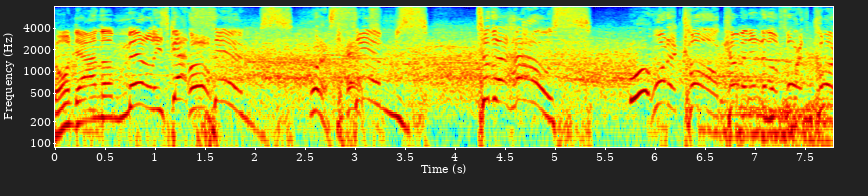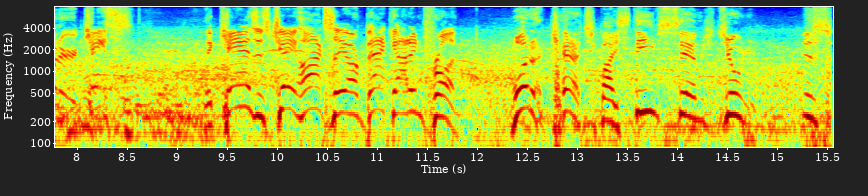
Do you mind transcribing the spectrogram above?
Going down the middle. He's got Oh. Sims. What a catch. Sims to the house. What a call coming into the fourth quarter. Case the Kansas Jayhawks, they are back out in front. What a catch by Steve Sims Jr. This,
